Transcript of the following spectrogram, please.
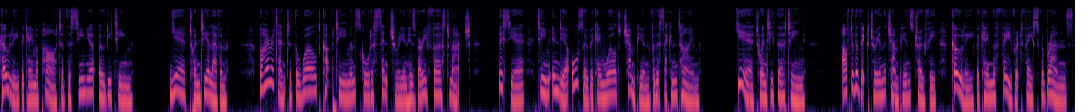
Kohli became a part of the senior ODI team. Year 2011. Virat entered the World Cup team and scored a century in his very first match. This year, Team India also became world champion for the second time. Year 2013. After the victory in the Champions Trophy, Kohli became the favourite face for brands.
